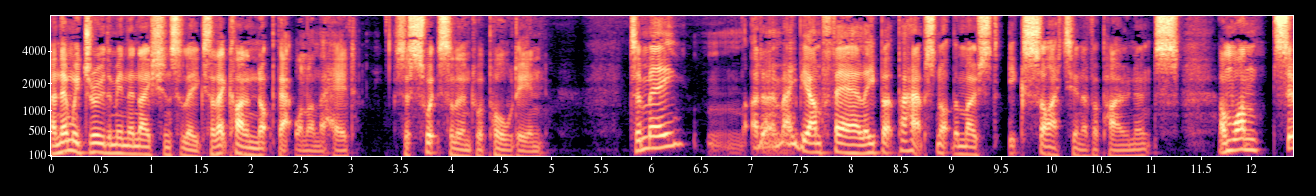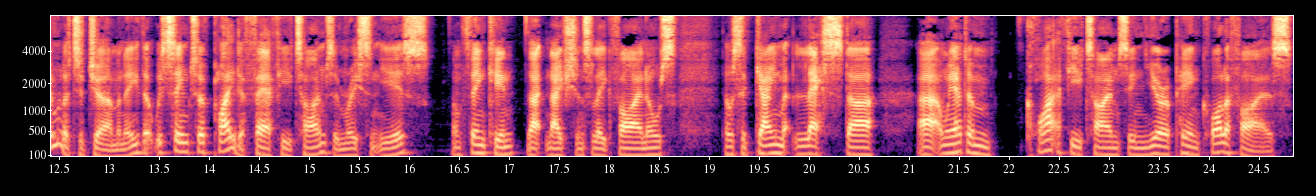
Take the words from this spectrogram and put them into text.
And then we drew them in the Nations League, so that kind of knocked that one on the head. So Switzerland were pulled in. To me, I don't know, maybe unfairly, but perhaps not the most exciting of opponents. And one similar to Germany that we seem to have played a fair few times in recent years. I'm thinking that Nations League finals. There was a game at Leicester, uh, and we had them quite a few times in European qualifiers.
